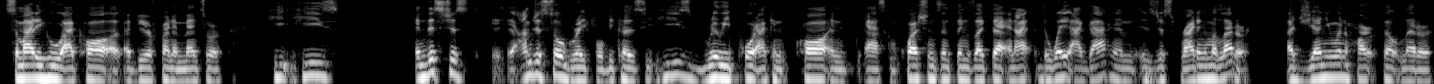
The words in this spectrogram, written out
Somebody who I call a, a dear friend and mentor. He he's and this just eh, i'm just so grateful because he's really poor. I can call and ask him questions and things like that. And i the way i got him is just writing him a letter a genuine heartfelt letter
